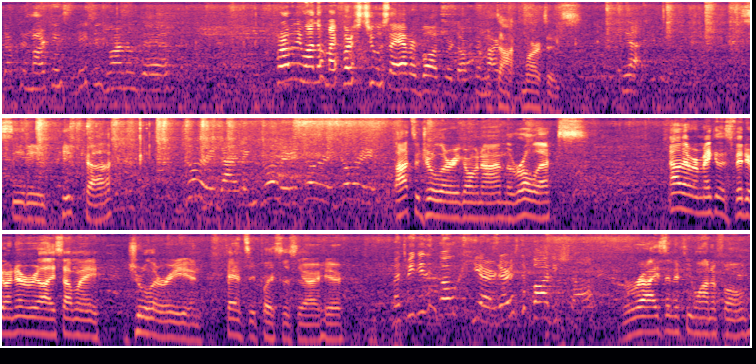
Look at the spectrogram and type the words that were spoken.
Dr. Martens. This is one of the probably one of my first shoes I ever bought were Dr. Martens. Doc Martens. Yeah. CD Peacock. Jewelry, darling. Jewelry, jewelry, jewelry. Lots of jewelry going on. The Rolex. Now that we're making this video, I never realized how many jewelry and fancy places there are here. But we didn't go here. There's the body shop. Verizon if you want a phone.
